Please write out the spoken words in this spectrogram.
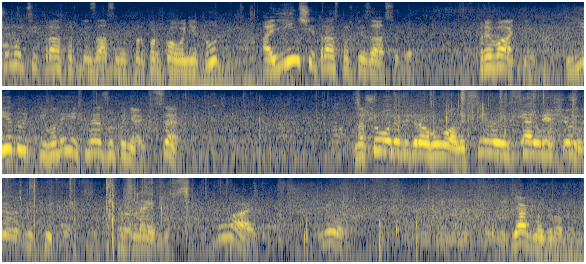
Чому ці транспортні засоби припарковані тут, а інші транспортні засоби приватні їдуть і вони їх не зупиняють. Все. На що вони відреагували? Сіли і сіли в машину. Тролейбус. Буває. Ну, як ми зробимо?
